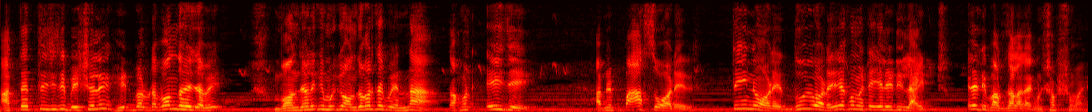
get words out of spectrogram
আর তেত্রিশ ডিগ্রি বেশি হলে হিট বাল্বটা বন্ধ হয়ে যাবে। বন্ধ হলে কি মুরগি অন্ধকার থাকবে? না। তখন এই যে আপনি পাঁচ ওয়ার্ডের তিন ওয়ার্ডের দুই ওয়ার্ডের এরকম একটা এলইডি লাইট এলইডি বাল্ব জ্বালা রাখবেন সবসময়।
